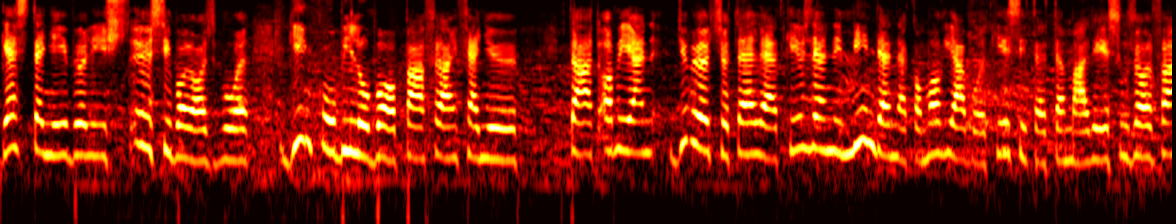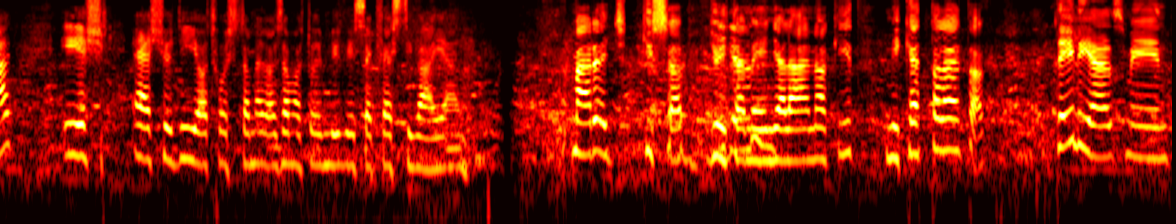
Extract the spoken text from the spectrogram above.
gesztenyéből is, őszi balazból, ginkó biloba, páfrányfenyő, tehát amilyen gyümölcsöt el lehet képzelni, mindennek a magjából készítettem már részuzalfát, és első díjat hoztam el az Amatőr Művészek Fesztiválján. Már egy kisebb gyűjteménnyel állnak itt. Miket találtak? Téli mint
